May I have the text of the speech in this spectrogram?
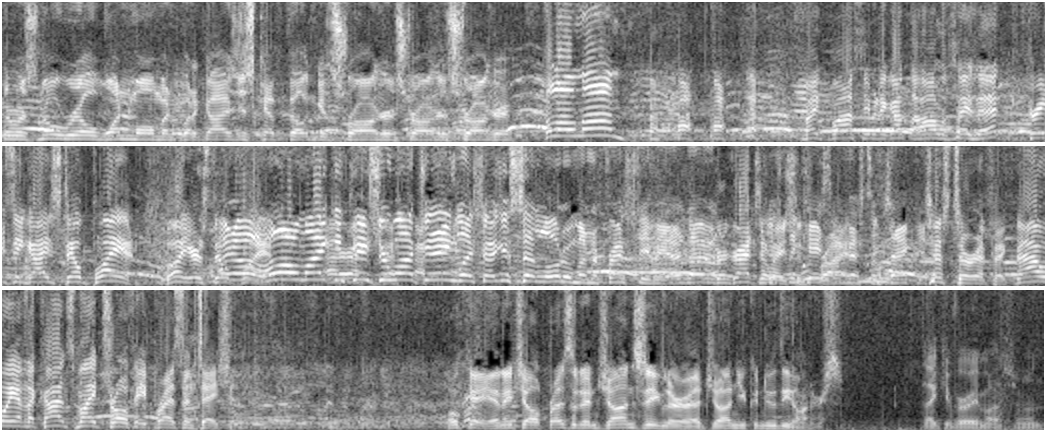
there was no real one moment, but guys just kept felt and get stronger and stronger and stronger. Hello, mom. Mike Bossy, when I got the Hall of Fame, that crazy guy's still playing. Well, you're still playing. Hello, Mike. In case you're watching English, I just said hello to him on the French TV. Congratulations, Just in case Brian. I missed him. Thank you. Just terrific. Now we have the Conn Smythe Trophy presentation. Okay, NHL President John Ziegler. Uh, John, you can do the honors. Thank you very much, Ron.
